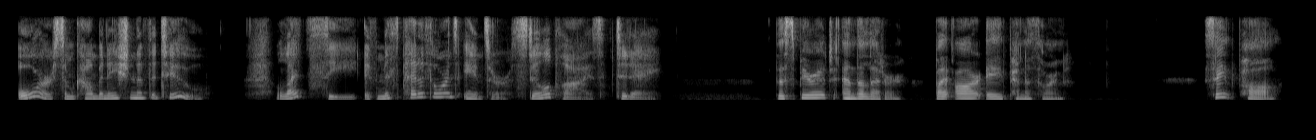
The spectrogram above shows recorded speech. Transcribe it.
or some combination of the two? Let's see if Miss Pennethorne's answer still applies today. The Spirit and the Letter by R. A. Pennethorne. St. Paul,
